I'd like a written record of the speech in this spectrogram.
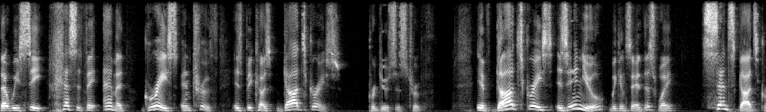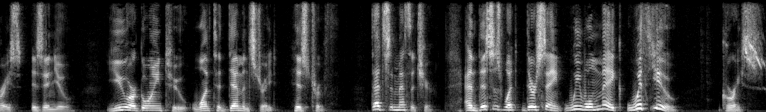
that we see chesed ve'emet, grace and truth, is because God's grace produces truth. If God's grace is in you, we can say it this way, since God's grace is in you, you are going to want to demonstrate His truth. That's the message here. And this is what they're saying. We will make with you grace.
